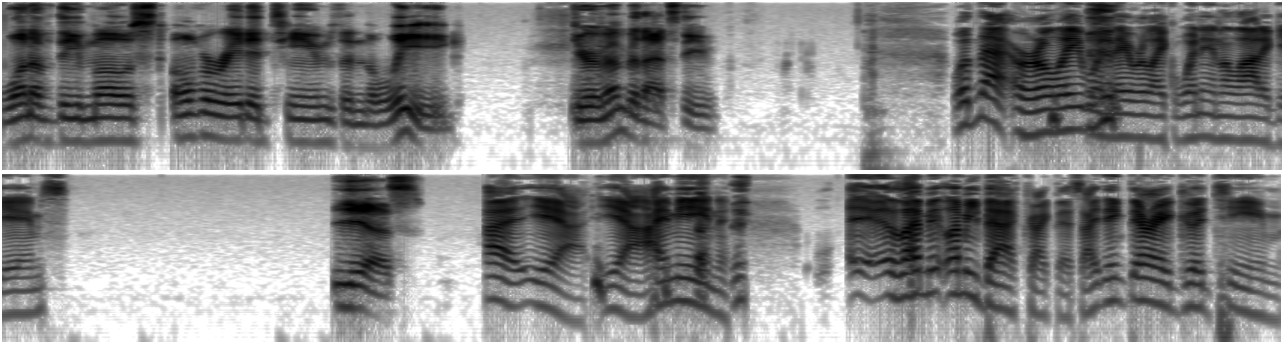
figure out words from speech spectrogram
one of the most overrated teams in the league. Do you remember that, Steve? Wasn't that early when they were like winning a lot of games? Yes. Uh, yeah, yeah. I mean, eh, let me let me backtrack this. I think they're a good team.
